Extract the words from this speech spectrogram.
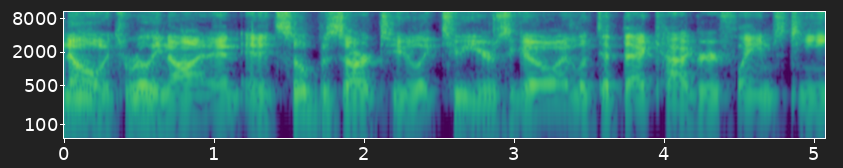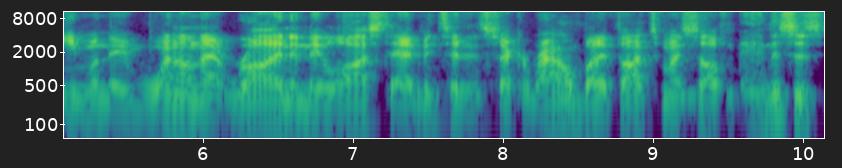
No, it's really not. And and it's so bizarre too. Like two years ago, I looked at that Calgary Flames team when they went on that run and they lost to Edmonton in the second round. But I thought to myself, man, this is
